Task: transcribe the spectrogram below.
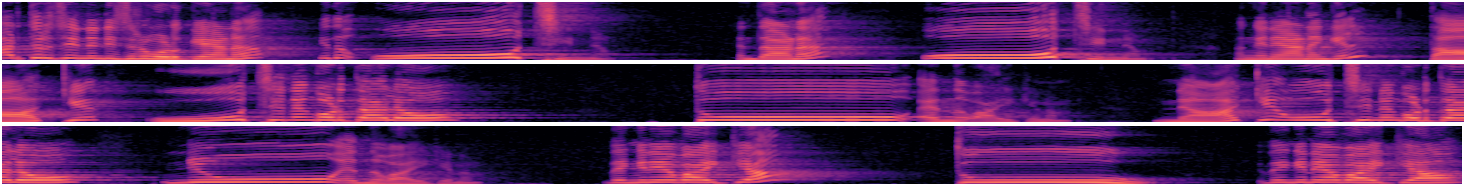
അടുത്തൊരു ചിഹ്നം ടീച്ചർ കൊടുക്കുകയാണ്. ഇത് ഊ ചിഹ്നം എന്താണ്? ഊ ചിഹ്നം അങ്ങനെയാണെങ്കിൽ താക്ക് ഊ ചിഹ്നം കൊടുത്താലോ? തൂ എന്ന് വായിക്കണം. നാക്ക് ഊ ചിഹ്നം കൊടുത്താലോ? ന്യൂ എന്ന് വായിക്കണം. ഇതെങ്ങനെയാ വായിക്ക? തൂ. ഇതെങ്ങനെയാ വായിക്ക?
